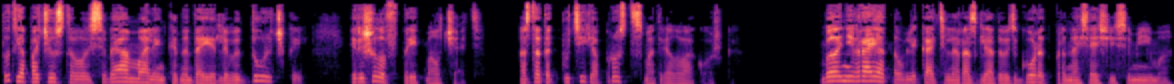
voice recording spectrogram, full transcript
Тут я почувствовала себя маленькой надоедливой дурочкой и решила впредь молчать. Остаток пути я просто смотрела в окошко. Было невероятно увлекательно разглядывать город, проносящийся мимо.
